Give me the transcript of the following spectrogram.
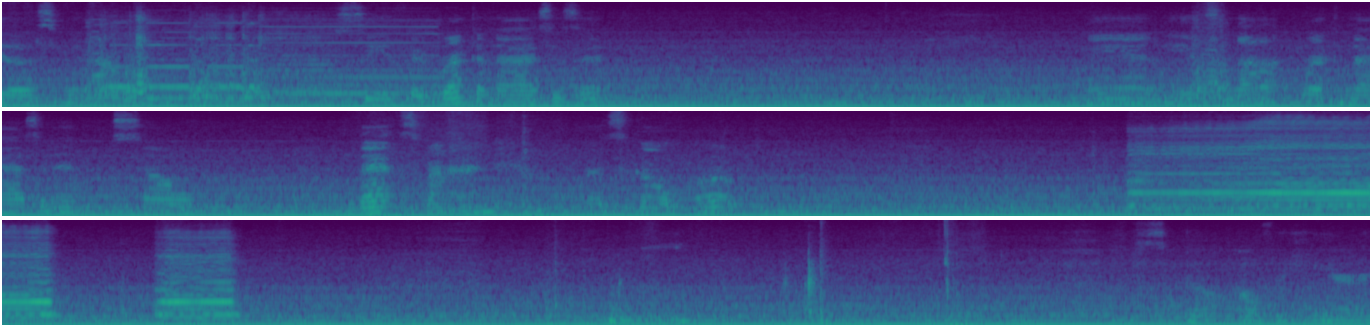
is we're see if it recognizes it not recognizing it, so that's fine. Let's go up. Let's go over here.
